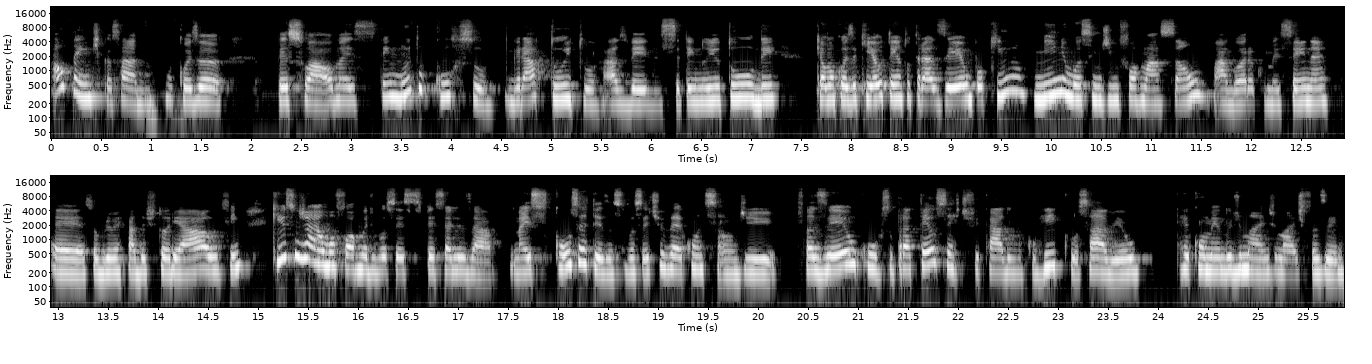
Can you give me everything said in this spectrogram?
autêntica, sabe? Uma coisa pessoal, mas tem muito curso gratuito, às vezes. Você tem no YouTube, que é uma coisa que eu tento trazer um pouquinho mínimo assim de informação. Agora comecei, né, é, sobre o mercado editorial, enfim, que isso já é uma forma de você se especializar. Mas com certeza, se você tiver condição de fazer um curso para ter o certificado no currículo, sabe, eu recomendo demais, demais de fazer.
